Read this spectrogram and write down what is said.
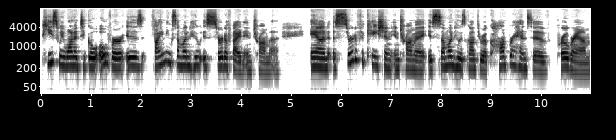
piece we wanted to go over is finding someone who is certified in trauma. And a certification in trauma is someone who has gone through a comprehensive program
